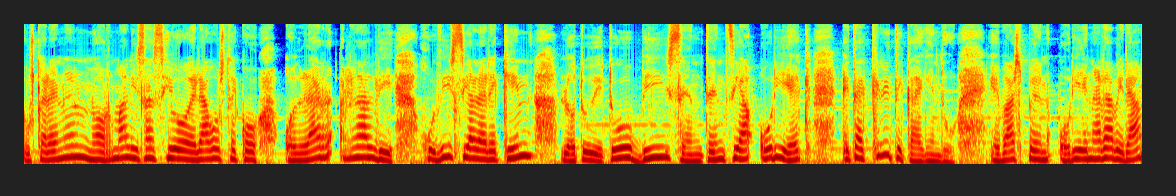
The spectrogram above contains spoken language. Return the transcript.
Euskararen normalizazio eragosteko odarraldi judizialarekin lotu ditu bi sententzia horiek eta kritika egin du. Ebaspen horien arabera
